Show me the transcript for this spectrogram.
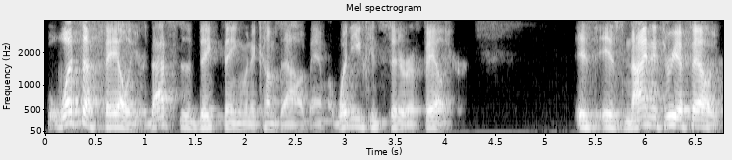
what's a failure? That's the big thing when it comes to Alabama. What do you consider a failure? Is is nine and three a failure?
